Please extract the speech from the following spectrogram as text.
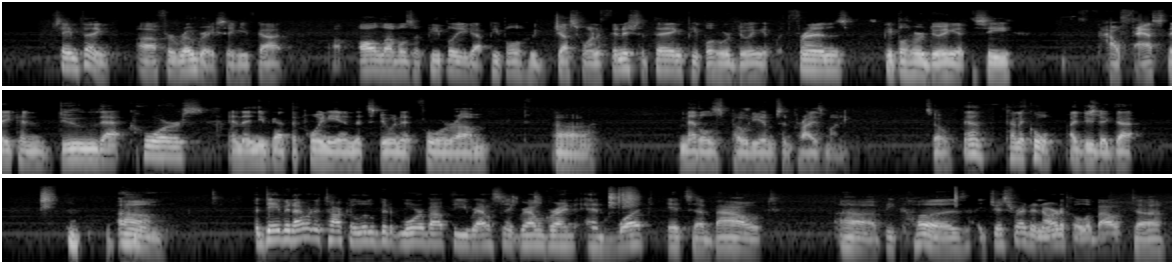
same thing uh, for road racing. You've got uh, all levels of people. You got people who just want to finish the thing, people who are doing it with friends, people who are doing it to see how fast they can do that course, and then you've got the pointy end that's doing it for um, uh, medals, podiums, and prize money. So yeah, kind of cool. I do dig that. Um, David, I want to talk a little bit more about the Rattlesnake Gravel Grind and what it's about uh, because I just read an article about uh,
